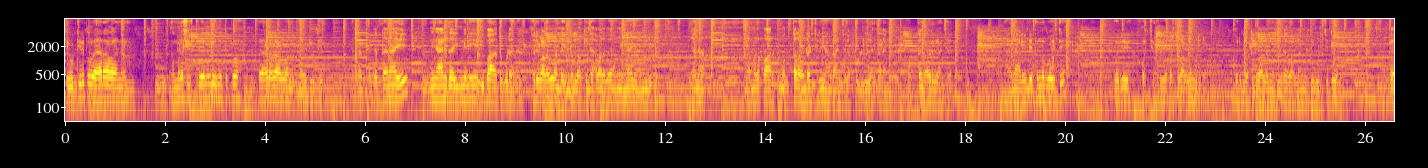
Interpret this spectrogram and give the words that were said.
ഡ്യൂട്ടിയിൽ ഇപ്പോൾ വേറെ ആളാണ്. നമ്മളെ ഷിഫ്റ്റ് ചെയ്യുമ്പോൾ കഴിഞ്ഞിട്ടിപ്പോൾ വേറെ ഒരാൾ വന്നിട്ടുണ്ട് ഡ്യൂട്ടിയിൽ അടുത്തേക്ക് എത്താനായി. ഞാനിത് ഇങ്ങനെ ഈ ഭാഗത്ത് കൂടെ ഒരു വളവ് കണ്ട് ഇന്റർലോക്കിന്റെ ആ വളവ് അങ്ങനെ ഇത് ഞാൻ നമ്മളെ പാർക്ക് മൊത്തം റൗണ്ട് അടിച്ചിട്ട് ഞാൻ കാണിച്ചു തരാം. ഫുള്ള് സ്ഥലങ്ങൾ മൊത്തം കവർ കാണിച്ചു തരാം. ഞാൻ അളിയന്റെ അടുത്ത് നിന്ന് പോയിട്ട് ഒരു കുറച്ച് ഒരു കുറച്ച് വെള്ളം കുടിക്കണം. അപ്പോൾ ഒരു ബോട്ടിൽ വെള്ളം കുടിച്ചിട്ട് വെള്ളം കുടിച്ച് കുടിച്ചിട്ട് വന്നു. ഓക്കെ?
